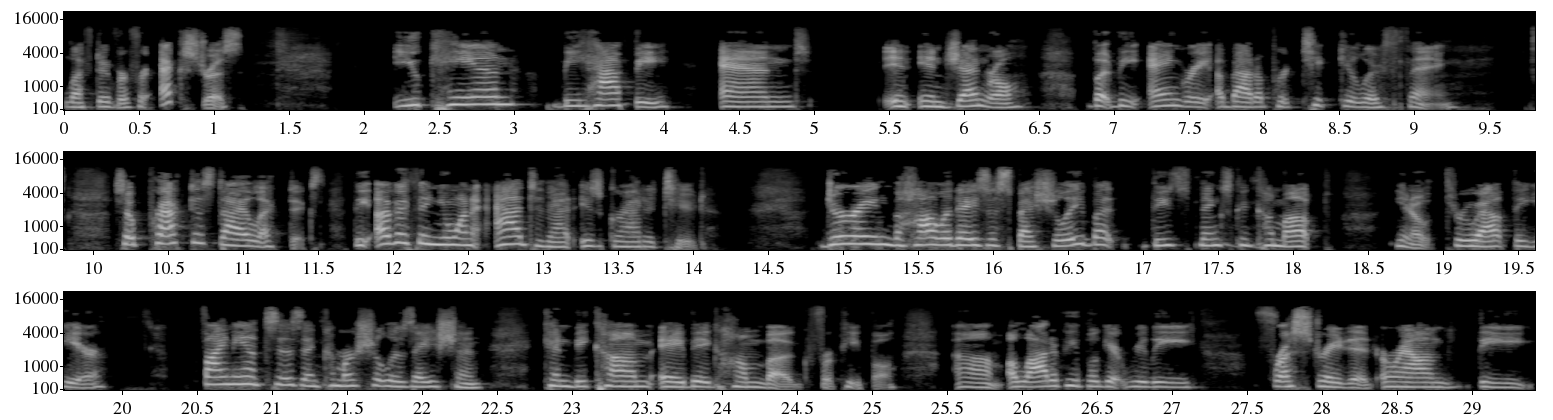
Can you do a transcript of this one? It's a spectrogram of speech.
left over for extras. You can be happy and in, in general, but be angry about a particular thing. So practice dialectics. The other thing you want to add to that is gratitude. During the holidays, especially, but these things can come up, you know, throughout the year. Finances and commercialization can become a big humbug for people. Um, a lot of people get really frustrated around the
